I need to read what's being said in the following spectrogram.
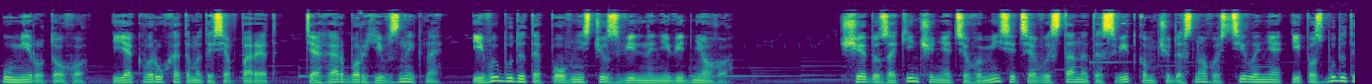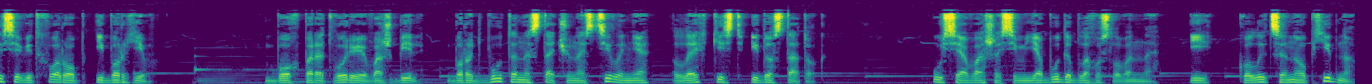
У міру того, як ви рухатиметеся вперед, тягар боргів зникне, і ви будете повністю звільнені від нього. Ще до закінчення цього місяця ви станете свідком чудесного зцілення і позбудетеся від хвороб і боргів. Бог перетворює ваш біль, боротьбу та нестачу на зцілення, легкість і достаток. Уся ваша сім'я буде благословенна, і, коли це необхідно,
